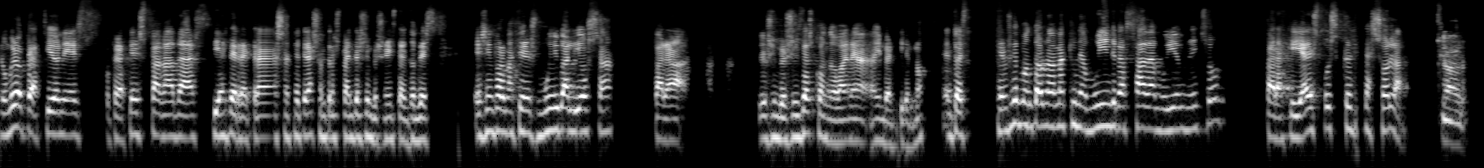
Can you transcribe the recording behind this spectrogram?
número de operaciones, operaciones pagadas, días de retraso, etcétera, son transparentes a los inversionistas. Entonces, esa información es muy valiosa para los inversionistas cuando van a, invertir, ¿no? Entonces, tenemos que montar una máquina muy engrasada, muy bien hecho, para que ya después crezca sola. Claro.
